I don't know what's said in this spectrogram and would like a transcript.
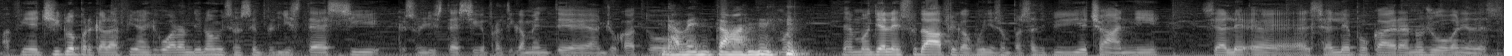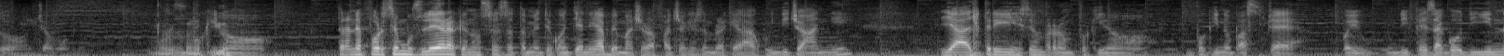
a fine ciclo perché alla fine anche guardando i nomi sono sempre gli stessi, che sono gli stessi che praticamente hanno giocato da vent'anni nel mondiale in Sudafrica, quindi sono passati più di dieci anni, se, alle, eh, se all'epoca erano giovani adesso diciamo che non lo sono più. tranne forse Muslera che non so esattamente quanti anni abbia, ma c'è la faccia che sembra che ha 15 anni. Gli altri sembrano un pochino, un pochino pass- cioè, poi in difesa Godin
